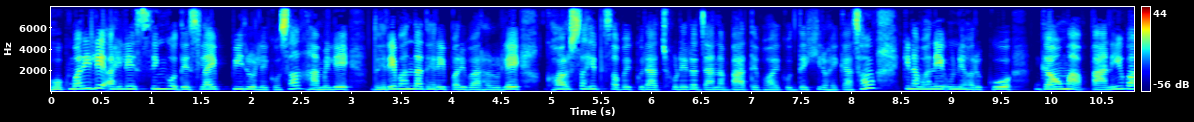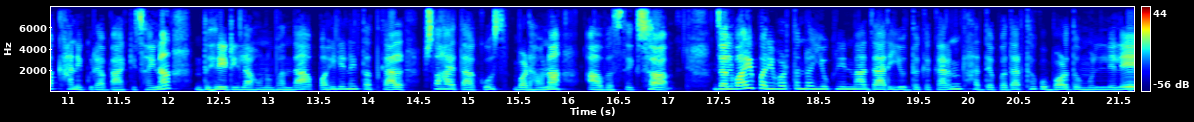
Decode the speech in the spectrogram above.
भोकमरीले अहिले सिङ्गो देशलाई पिरोलेको छ। हामीले धेरैभन्दा धेरै परिवारहरूले घरसहित सबै कुरा छोडेर जान बाध्य भएको देखिरहेका छौँ किनभने उनीहरूको गाउँमा पानी वा खानेकुरा बाँकी छैन। धेरै ढिला हुनुभन्दा पहिले नै तत्काल सहायता कोष बढाउन आवश्यक छ। जलवायु परिवर्तन र युक्रेनमा जारी युद्धका कारण खाद्य पदार्थको बढ्दो मूल्यले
